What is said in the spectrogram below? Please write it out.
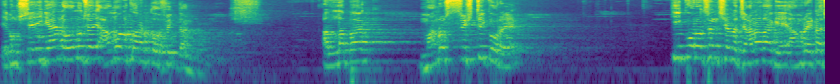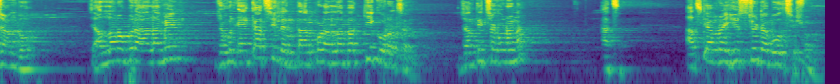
এবং সেই জ্ঞান অনুযায়ী আমল করার তৌফিক দান করুন। আল্লাহ পাক মানুষ সৃষ্টি করে কি করেছেন সেটা জানার আগে আমরা এটা জানব যে আল্লাহ রবুল আলমিন যখন একা ছিলেন, তারপর আল্লাহ পাক কি করেছেন? জানতে ইচ্ছা করে না? আচ্ছা আজকে আমরা হিস্ট্রিটা বলছি, শোনো।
